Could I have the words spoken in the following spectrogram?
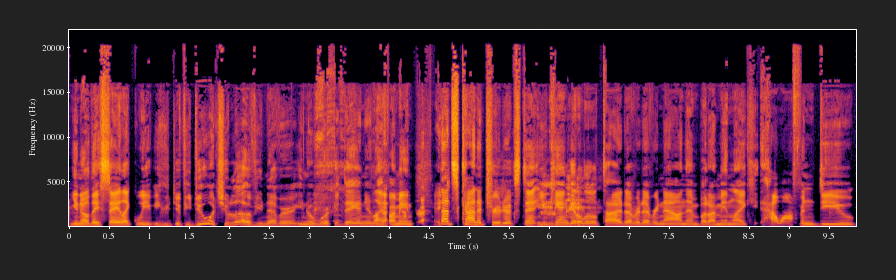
you know they say like we if you- do what you love, you never you know work a day in your life. I mean Right. that's kind of true to extent. You can get a little tired of it every now and then, but I mean, like, how often do you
